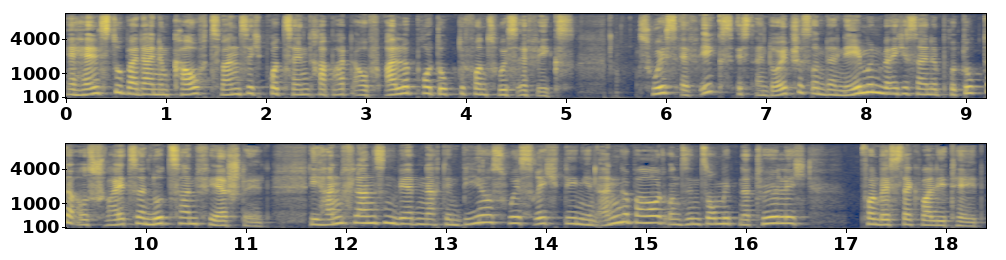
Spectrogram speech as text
erhältst du bei deinem Kauf 20% Rabatt auf alle Produkte von SwissFX. SwissFX ist ein deutsches Unternehmen, welches seine Produkte aus Schweizer Nutzern herstellt. Die Handpflanzen werden nach den Bio-Swiss-Richtlinien angebaut und sind somit natürlich von bester Qualität.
